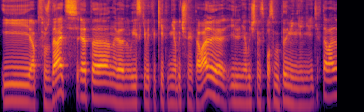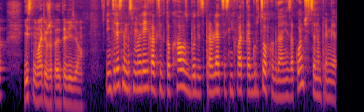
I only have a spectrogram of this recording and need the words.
и обсуждать это, наверное, выискивать какие-то необычные товары или необычные способы применения этих товаров и снимать уже про это видео. Интересно посмотреть, как TikTok House будет справляться с нехваткой огурцов, когда они закончатся, например.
